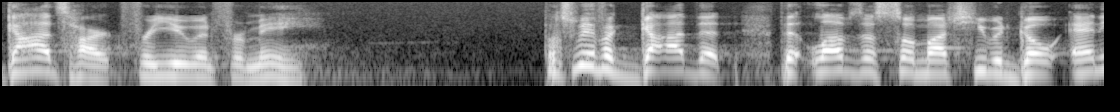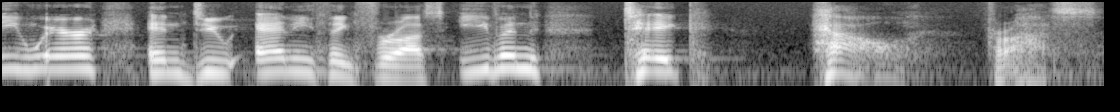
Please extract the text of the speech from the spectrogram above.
God's heart for you and for me. Because we have a God that, that loves us so much, He would go anywhere and do anything for us, even take hell for us.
